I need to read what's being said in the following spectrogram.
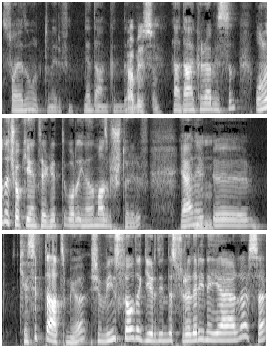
soyadını unuttum herifin. Ne Duncan'dı? Robinson. Ha Duncan Robinson. Onu da çok iyi entegre etti. Bu arada inanılmaz bir şutör herif. Yani e, kesip de atmıyor. Şimdi Winslow da girdiğinde süreleri yine iyi ayarlarsa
